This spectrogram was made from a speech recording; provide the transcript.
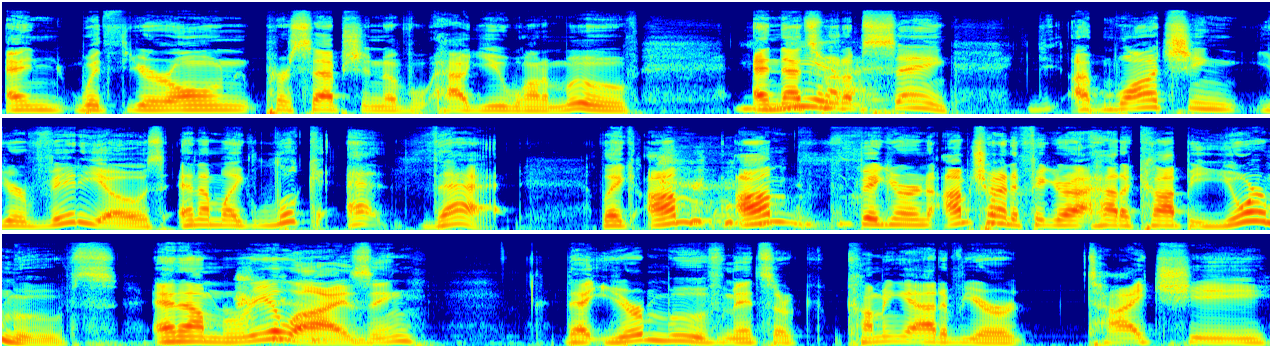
and with your own perception of how you want to move. And that's what I'm saying. I'm watching your videos and I'm like, look at that. Like I'm I'm figuring I'm trying to figure out how to copy your moves and I'm realizing that your movements are coming out of your tai chi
